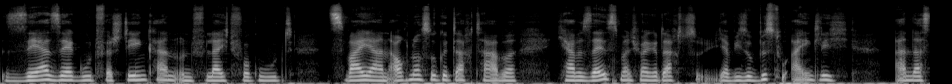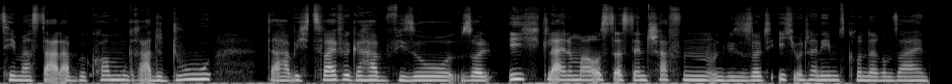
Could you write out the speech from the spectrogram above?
sehr, sehr gut verstehen kann und vielleicht vor gut zwei Jahren auch noch so gedacht habe. Ich habe selbst manchmal gedacht, ja, wieso bist du eigentlich an das Thema Startup gekommen? Gerade du da habe ich Zweifel gehabt, wieso soll ich, kleine Maus, das denn schaffen und wieso sollte ich Unternehmensgründerin sein?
